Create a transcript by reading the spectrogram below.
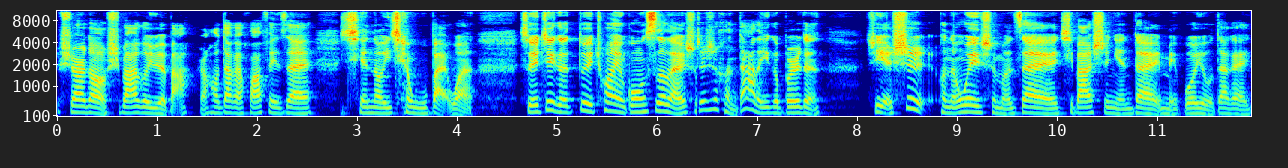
十二到十八个月吧，然后大概花费在一千到一千五百万，所以这个对创业公司来说，这是很大的一个 burden。这也是可能为什么在七八十年代，美国有大概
